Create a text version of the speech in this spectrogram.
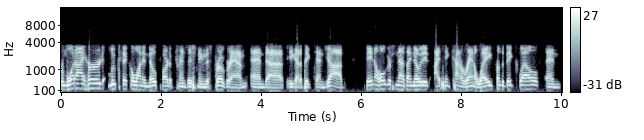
from what I heard, Luke Fickell wanted no part of transitioning this program, and uh, he got a Big Ten job. Dana Holgorsen, as I noted, I think kind of ran away from the Big 12 and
